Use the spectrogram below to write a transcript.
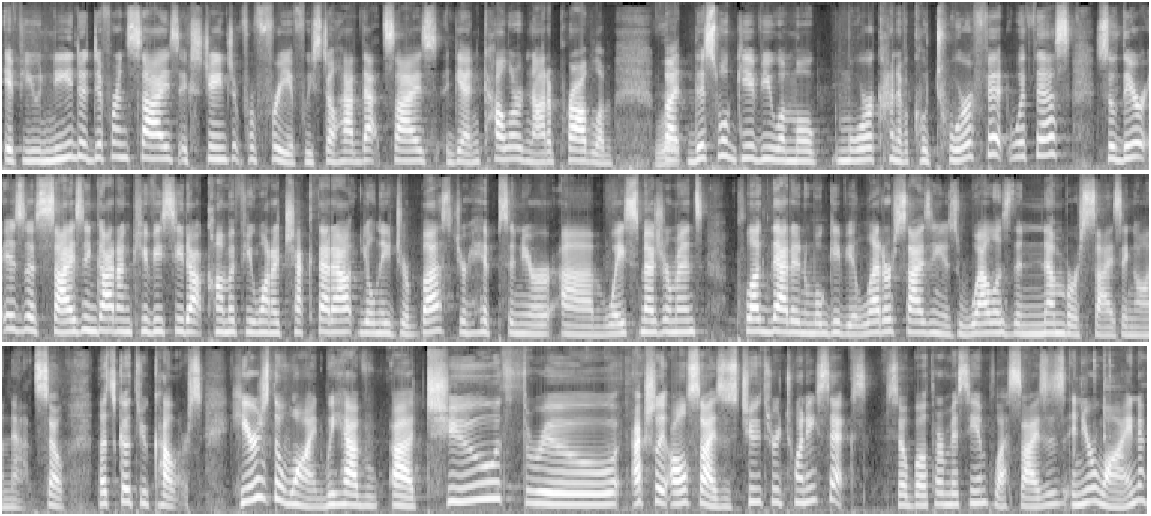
If you need a different size, exchange it for free. If we still have that size, again, color, not a problem. Right. But this will give you a mo- more kind of a couture fit with this. So there is a sizing guide on QVC.com if you want to check that out. You'll need your bust, your hips, and your um, waist measurements. Plug that in, and we'll give you letter sizing as well as the number sizing on that. So let's go through colors. Here's the wine. We have uh, two through, actually all sizes, two through 26. So both are Missy and plus sizes in your wine.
